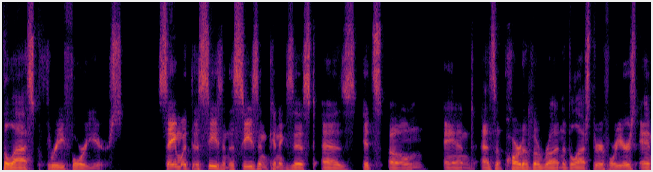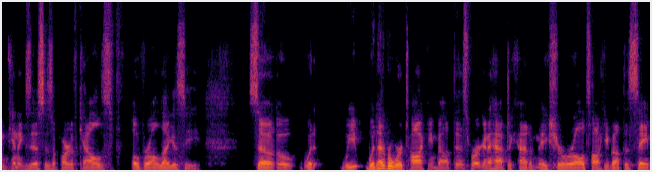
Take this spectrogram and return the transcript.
the last three, four years. Same with this season. This season can exist as its own and as a part of a run of the last three or four years and can exist as a part of Cal's overall legacy. So what we whenever we're talking about this, we're going to have to kind of make sure we're all talking about the same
